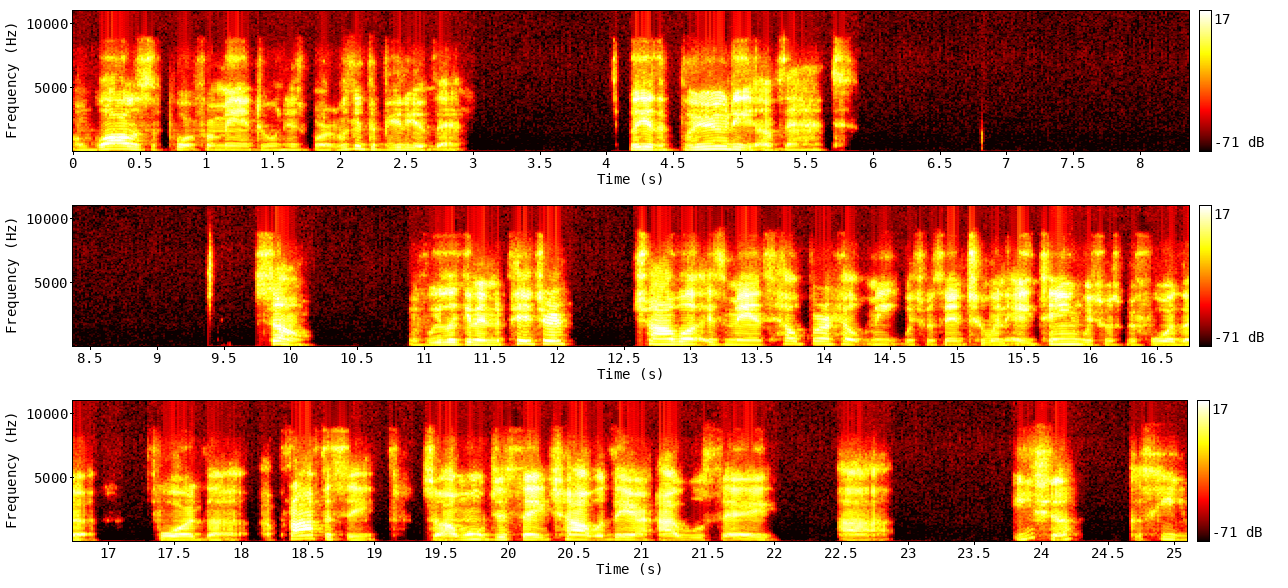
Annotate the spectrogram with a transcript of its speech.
A wall of support for man doing his work. Look at the beauty of that. Look at the beauty of that. So, if we look at in the picture, Chawa is man's helper, help helpmeet, which was in 2 and 18, which was before the for the uh, prophecy. So I won't just say Chawa there. I will say uh, Isha, because he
